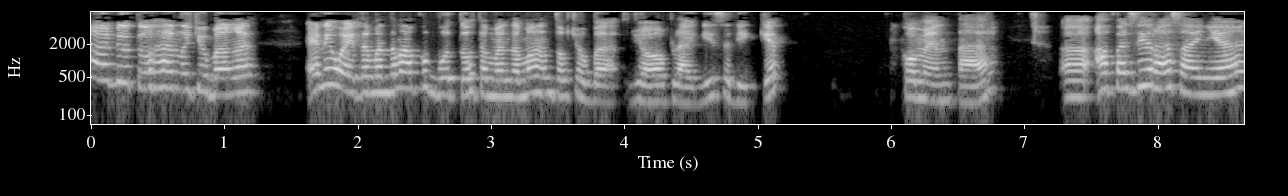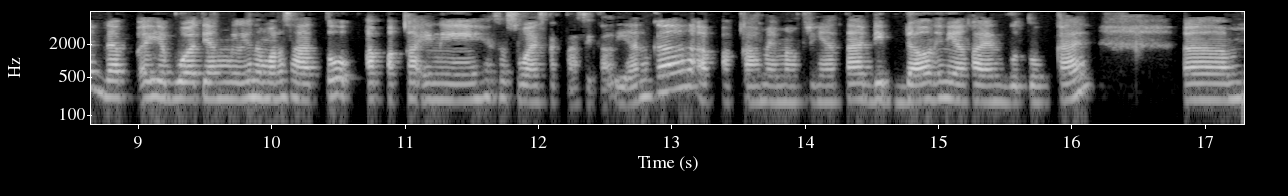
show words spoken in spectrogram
aduh Tuhan lucu banget. Anyway teman-teman aku butuh teman-teman untuk coba jawab lagi sedikit komentar uh, apa sih rasanya dap ya buat yang milih nomor satu apakah ini sesuai ekspektasi kalian kah? Apakah memang ternyata deep down ini yang kalian butuhkan? Um,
